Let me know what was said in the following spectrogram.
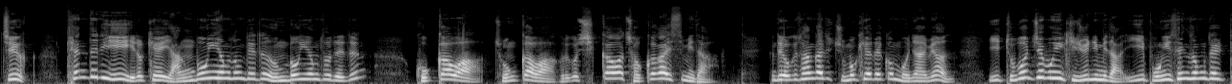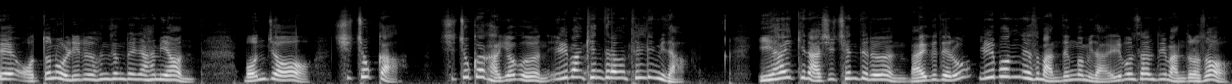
즉 캔들이 이렇게 양봉이 형성되든 음봉이 형성되든 고가와 종가와 그리고 시가와 저가가 있습니다. 근데 여기서 한 가지 주목해야 될 건 뭐냐면 이 두 번째 봉이 기준입니다. 이 봉이 생성될 때 어떤 원리로 생성되냐 하면 먼저 시초가, 시초가 가격은 일반 캔들하고는 틀립니다. 이 하이킨 아시 캔들은 말 그대로 일본에서 만든 겁니다. 일본 사람들이 만들어서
